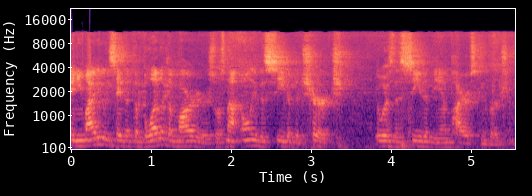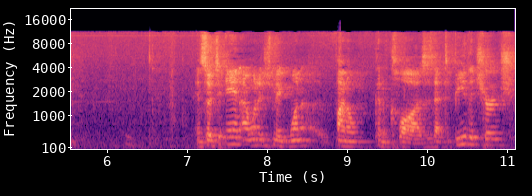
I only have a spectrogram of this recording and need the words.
And you might even say that the blood of the martyrs was not only the seed of the church, it was the seed of the empire's conversion. And so to end, I want to just make one final kind of clause is that to be the church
